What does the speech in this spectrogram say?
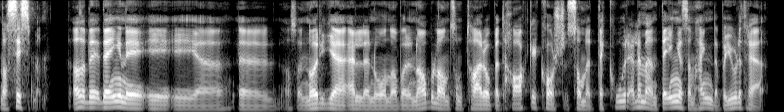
nazismen. Altså, det, det, er ingen i, i, i uh, uh, altså Norge eller noen av våre naboland som tar opp et hakekors som et dekorelement. Det er ingen som henger det på juletreet.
